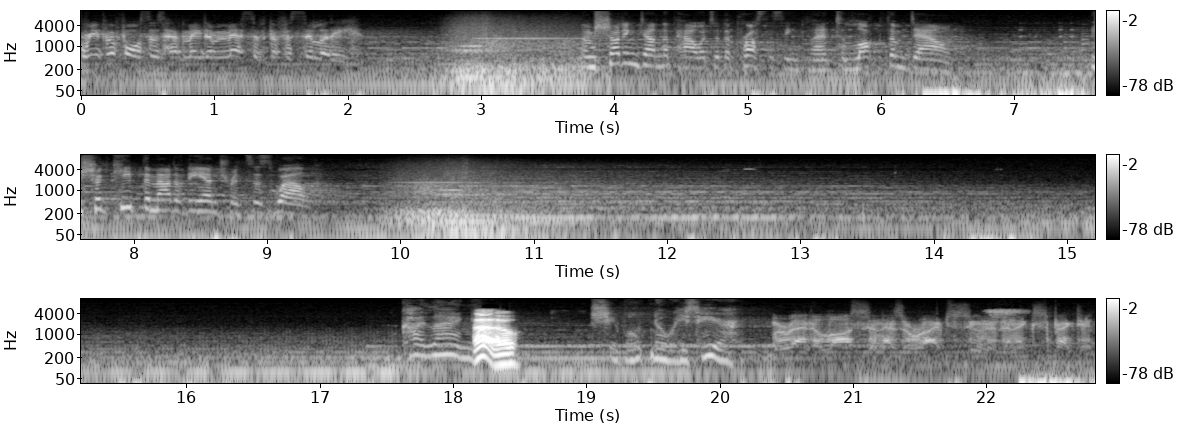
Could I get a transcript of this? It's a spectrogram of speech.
Reaper forces have made a mess of the facility. I'm shutting down the power to the processing plant to lock them down. It should keep them out of the entrance as well. Kai Leng. Uh-oh. She won't know he's here. Miranda Lawson has arrived sooner than expected.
